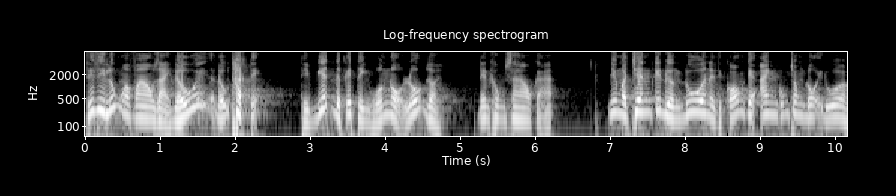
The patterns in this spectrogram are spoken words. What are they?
thế thì lúc mà vào giải đấu ấy, đấu thật ấy, thì biết được cái tình huống nổ lốp rồi, nên không sao cả. Nhưng mà trên cái đường đua này thì có một cái anh cũng trong đội đua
